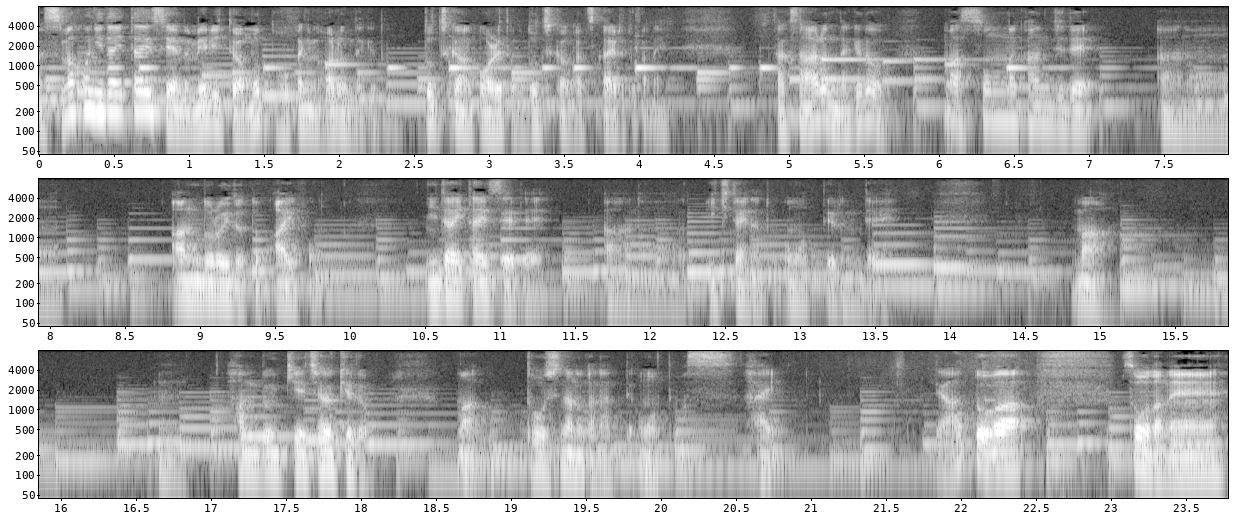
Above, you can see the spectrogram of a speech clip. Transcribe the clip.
あ、スマホ2台体制のメリットはもっと他にもあるんだけどどっちかが壊れてもどっちかが使えるとかね。たくさんあるんだけどまあそんな感じであの Android と iPhone2 台体制であの行きたいなと思ってるんでまあうん半分消えちゃうけどまあ投資なのかなって思ってます。はい。であとはそうだね。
